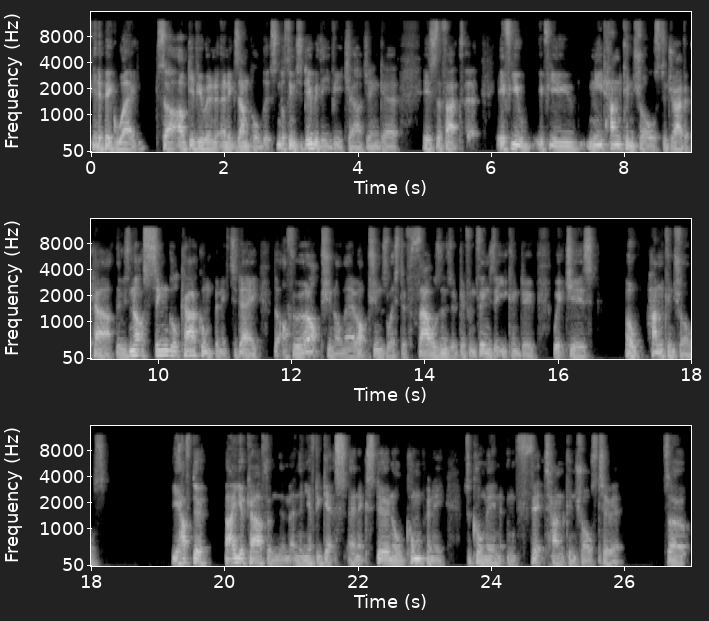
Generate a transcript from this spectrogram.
in a big way. So I'll give you an, an, example that's nothing to do with EV charging. Uh, is the fact that if you if you need hand controls to drive a car, there is not a single car company today that offer an option on their options list of thousands of different things that you can do, which is oh hand controls. You have to buy your car from them, and then you have to get an external company to come in and fit hand controls to it. So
